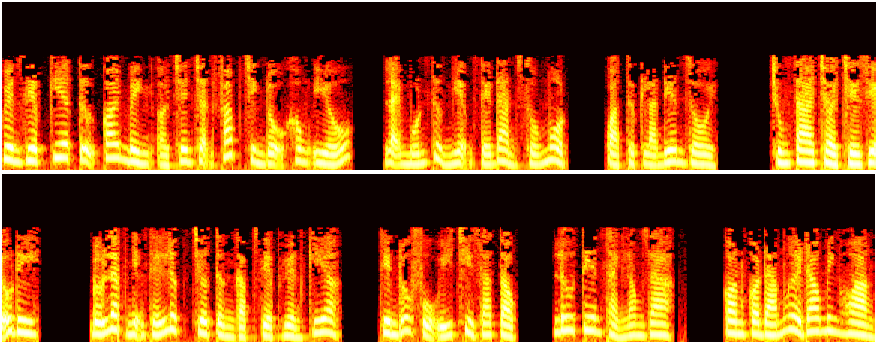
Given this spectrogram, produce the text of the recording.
Huyền Diệp kia tự coi mình ở trên trận pháp trình độ không yếu, lại muốn thử nghiệm tế đàn số một, quả thực là điên rồi. Chúng ta chờ chế diễu đi. Đối lập những thế lực chưa từng gặp Diệp Huyền kia, Thiên Đô phủ ý chỉ gia tộc, Lưu Tiên Thành Long ra, còn có đám người đao minh hoàng,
